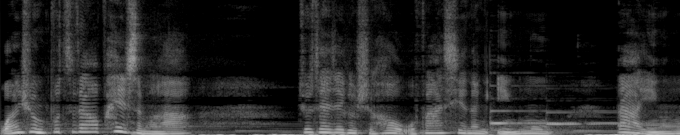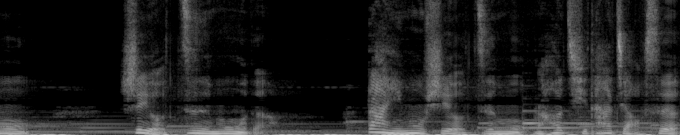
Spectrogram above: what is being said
完全不知道要配什么啊！就在这个时候，我发现那个荧幕大荧幕是有字幕的，大荧幕是有字幕，然后其他角色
